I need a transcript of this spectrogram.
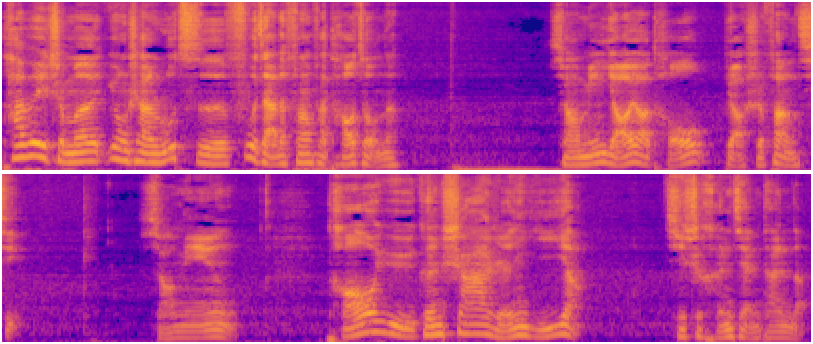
他为什么用上如此复杂的方法逃走呢？”小明摇摇头，表示放弃。小明，逃狱跟杀人一样，其实很简单的。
